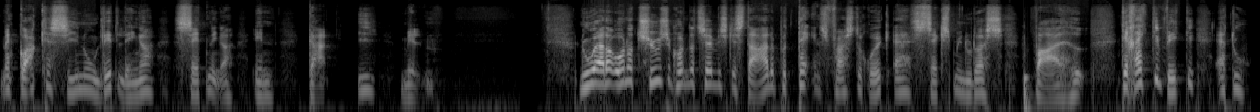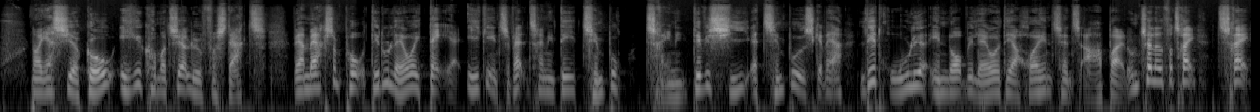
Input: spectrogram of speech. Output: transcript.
men godt kan sige nogle lidt længere sætninger end gang imellem. Nu er der under 20 sekunder til, at vi skal starte på dagens første ryg af 6 minutters varighed. Det er rigtig vigtigt, at du, når jeg siger go, ikke kommer til at løbe for stærkt. Vær opmærksom på, at det du laver i dag er ikke intervaltræning, det er tempo træning. Det vil sige, at tempoet skal være lidt roligere, end når vi laver det her højintens arbejde. Undtaget tæller ned for 3. 3,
